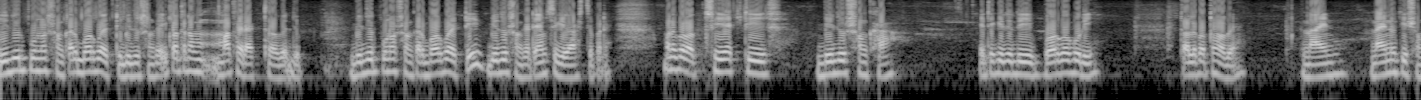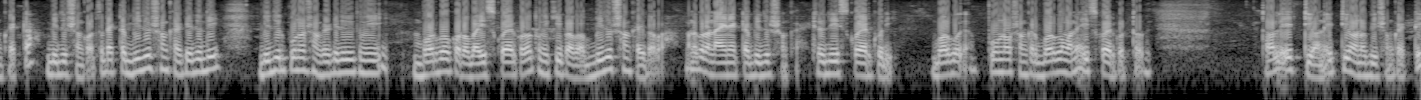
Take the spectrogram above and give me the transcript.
বিজুর পূর্ণ সংখ্যার বর্গ একটি বিজুর সংখ্যা। এই কথাটা মাথায় রাখতে হবে যে বিজুর পূর্ণ সংখ্যার বর্গ একটি বিজুর সংখ্যা, এটা এমসিকিউ আসতে পারে। মনে করো থ্রি একটি বিজুর সংখ্যা, এটাকে যদি বর্গ করি, তাহলে কত হবে? নাইন নাইনও কি সংখ্যা? একটা বিদ্যুৎ সংখ্যা। অর্থাৎ একটা বিজুর সংখ্যাকে যদি বিজুর পূর্ণ সংখ্যাকে যদি তুমি বর্গ করো বা স্কোয়ার করো, তুমি কি পাবা? বিজুর সংখ্যাই পাবা। মনে করো নাইন একটা বিদ্যুৎ সংখ্যা, এটা যদি স্কোয়ার করি, বর্গ পূর্ণ সংখ্যার বর্গ মানে স্কোয়ার করতে হবে। তাহলে এইটটি ওয়ান এইটটি ওয়ানও কি সংখ্যা একটি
